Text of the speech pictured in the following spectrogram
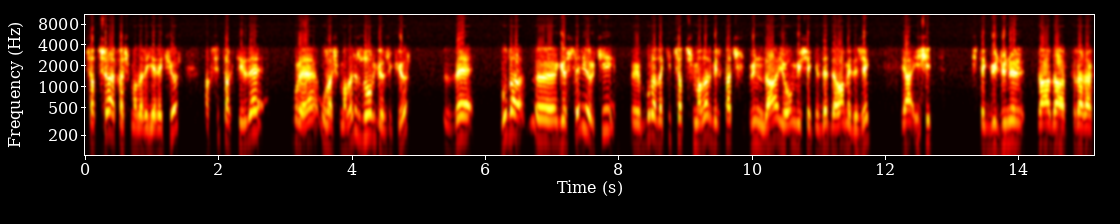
çatışarak kaçmaları gerekiyor. Aksi takdirde buraya ulaşmaları zor gözüküyor. Ve bu da e, gösteriyor ki e, buradaki çatışmalar birkaç gün daha yoğun bir şekilde devam edecek. Ya IŞİD işte gücünü daha da artırarak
